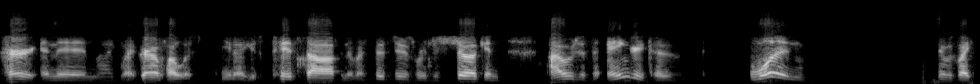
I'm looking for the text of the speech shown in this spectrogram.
hurt, and then like my grandpa was, you know, he was pissed off, and then my sisters were just shook, and I was just angry because one, it was like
